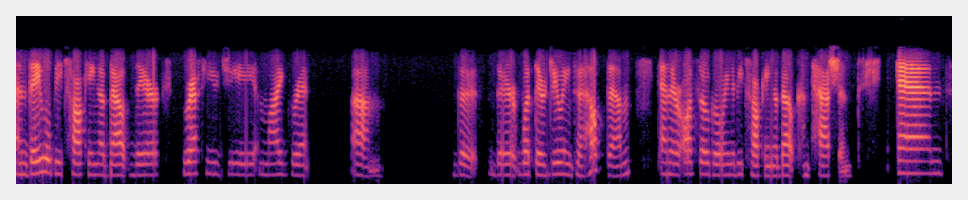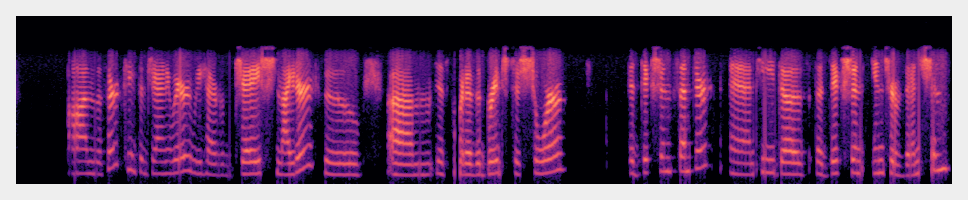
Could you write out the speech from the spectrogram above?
and they will be talking about their refugee migrant um, the their what they're doing to help them, and they're also going to be talking about compassion. And on the 13th of January, we have Jay Schneider, who um, is part of the Bridge to Shore Addiction Center, and he does addiction intervention.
